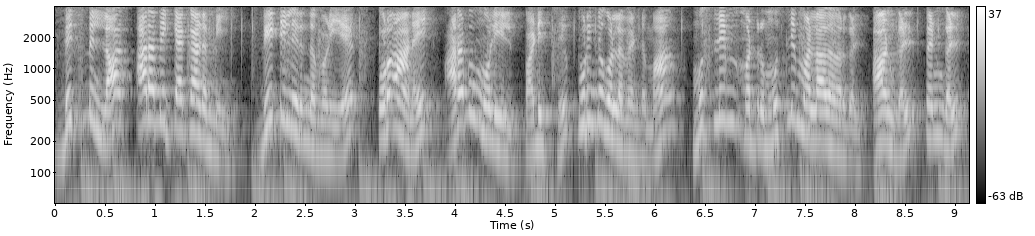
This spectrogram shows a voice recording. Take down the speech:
பித்மில்லா அரபிக் அகாடமி. வீட்டில் இருந்தபடியே குர்ஆனை அரபு மொழியில் படித்து புரிந்து கொள்ள வேண்டுமா? முஸ்லிம் மற்றும் முஸ்லிம் அல்லாதவர்கள் ஆண்கள் பெண்கள்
